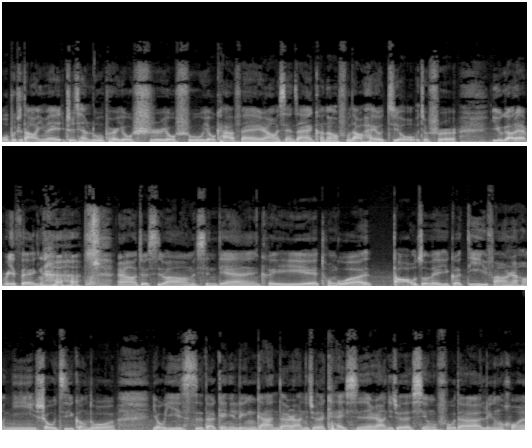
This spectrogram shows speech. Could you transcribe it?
我不知道，因为之前 Looper 有诗、有书、有咖啡，然后现在可能辅导还有酒，就是 You got everything。然后就希望新店可以通过岛作为一个地方，然后你收集更多有意思的、给你灵感的、让你觉得开心、让你觉得幸福的灵魂，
